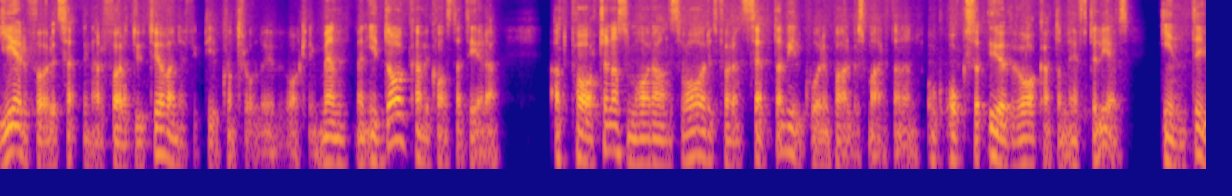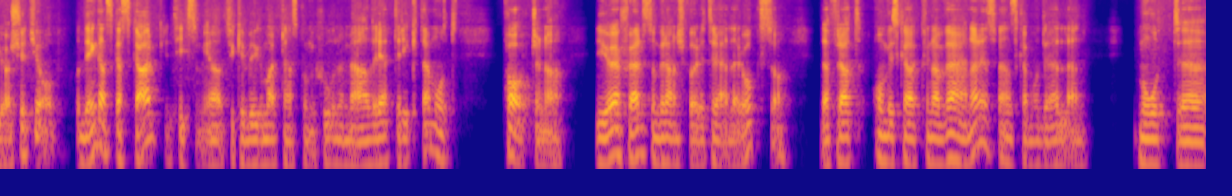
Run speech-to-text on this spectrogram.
ger förutsättningar för att utöva en effektiv kontroll och övervakning. Men, men idag kan vi konstatera att parterna som har ansvaret för att sätta villkoren på arbetsmarknaden och också övervaka att de efterlevs inte gör sitt jobb. Och det är en ganska skarp kritik som jag tycker Byggmarknadskommissionen med all rätt riktar mot parterna. Det gör jag själv som branschföreträdare också. Därför att om vi ska kunna värna den svenska modellen mot eh,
